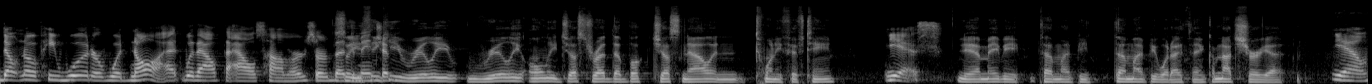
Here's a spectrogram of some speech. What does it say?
don't know if he would or would not without the Alzheimer's or the so dementia. you think he really, really only just read the book just now in 2015? yes. Yeah, maybe that might be that might be what I think. I'm not sure yet. Yeah.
